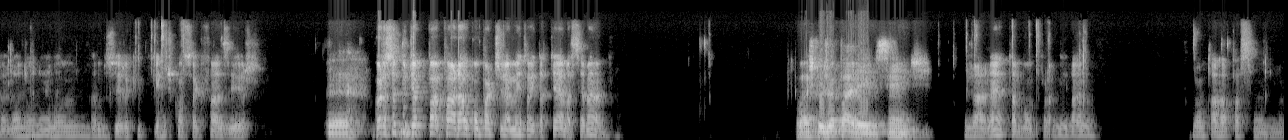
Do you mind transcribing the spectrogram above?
Vamos ver aqui o que a gente consegue fazer. É. Agora você podia parar o compartilhamento aí da tela, será? Eu acho que eu já parei, Vicente. Já, né? Tá bom. Para mim lá não estava passando. Né?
